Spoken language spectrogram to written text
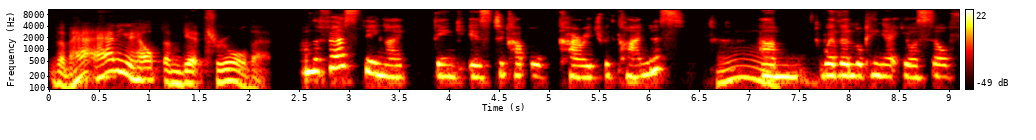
them? How, how do you help them get through all that? Um, the first thing I think is to couple courage with kindness, mm. um, whether looking at yourself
